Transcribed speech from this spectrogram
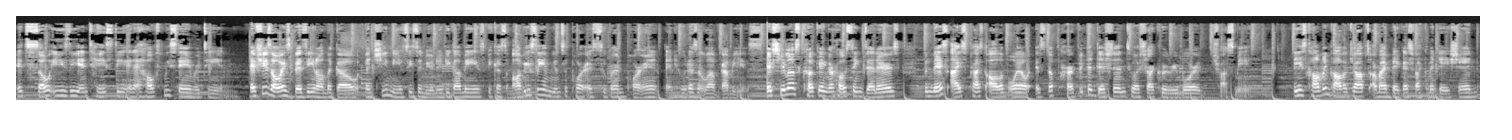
It's so easy and tasty, and it helps me stay in routine. If she's always busy and on the go, then she needs these immunity gummies because obviously immune support is super important, and who doesn't love gummies? If she loves cooking or hosting dinners, then this ice pressed olive oil is the perfect addition to a charcuterie board, trust me. These calming cough drops are my biggest recommendation,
